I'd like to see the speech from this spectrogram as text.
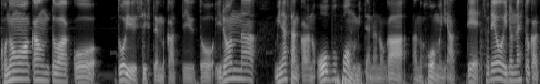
このアカウントはこう、どういうシステムかっていうと、いろんな皆さんからの応募フォームみたいなのが、あの、ホームにあって、それをいろんな人が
